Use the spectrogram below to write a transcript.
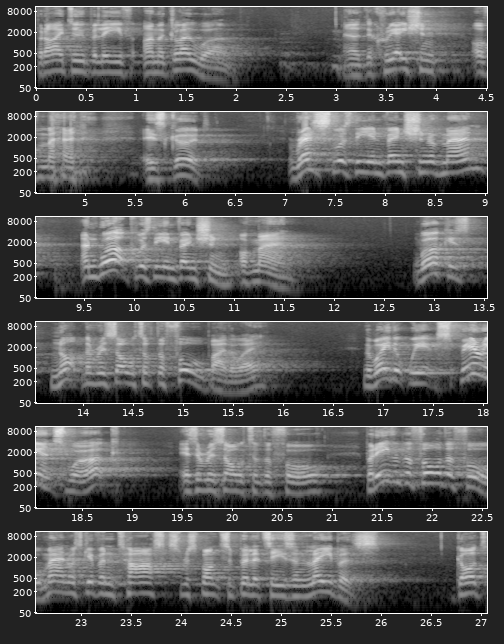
but I do believe I'm a glowworm. Uh, the creation of man is good. Rest was the invention of man, and work was the invention of man. Work is not the result of the fall, by the way. The way that we experience work is a result of the fall. But even before the fall, man was given tasks, responsibilities, and labors. God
